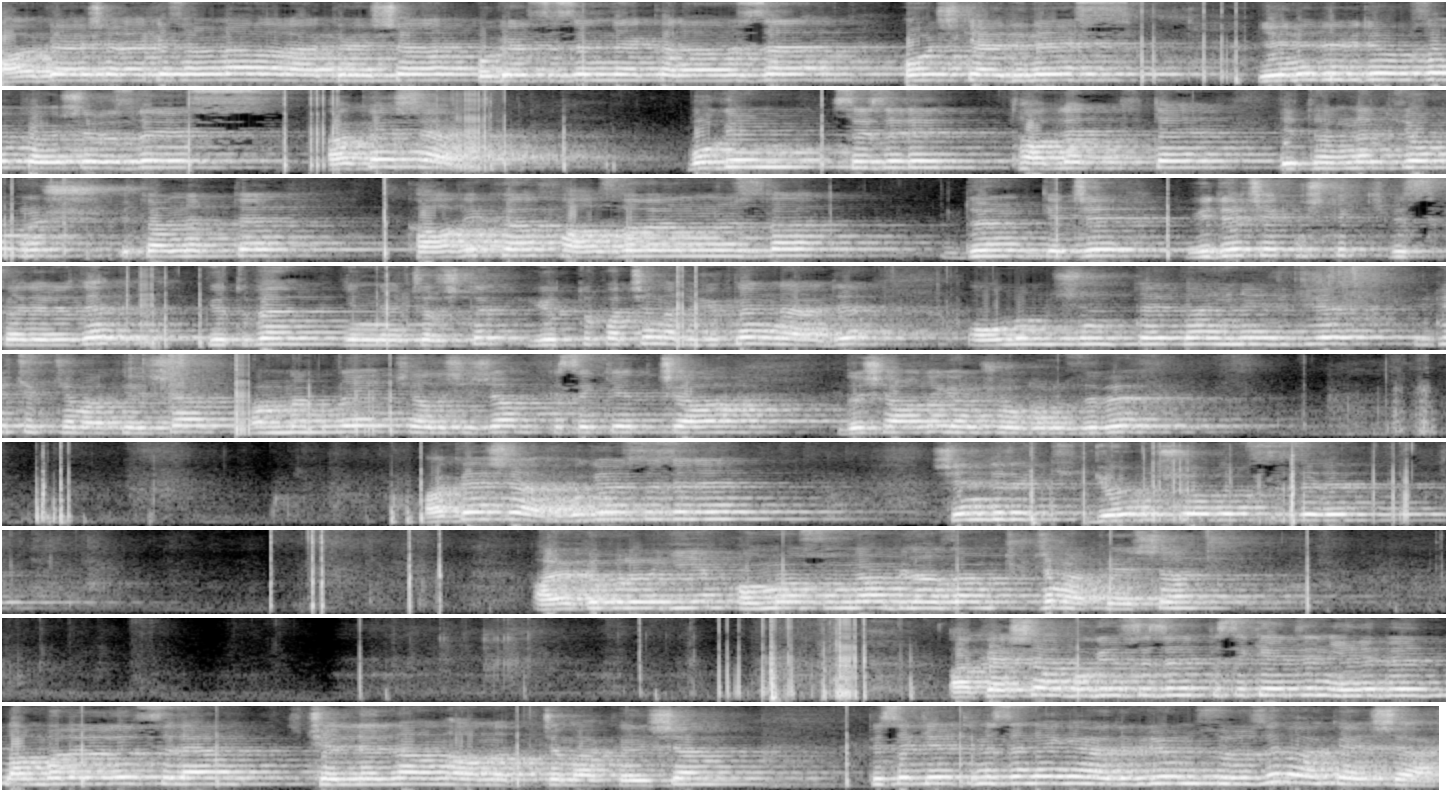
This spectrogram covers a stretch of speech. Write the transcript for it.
Arkadaşlar herkese merhabalar arkadaşlar. Bugün sizinle kanalımıza hoş geldiniz. Yeni bir videomuza karşınızdayız. Arkadaşlar bugün sizlere tablette internet yokmuş. İnternette KVK fazlalarımızda dün gece video çekmiştik biz galeride. YouTube'a yine çalıştık. YouTube açılmadı yüklenlerdi. Onun için tekrar yine video video çekeceğim arkadaşlar. Anlatmaya çalışacağım. Bisiklet çağı dışarıda görmüş olduğunuz gibi. Arkadaşlar bugün sizlere şimdilik görmüş olduğunuz sizlere ayakkabıları giyip ondan sonra birazdan çıkacağım arkadaşlar. Arkadaşlar bugün size bisikletin yeni bir lambaları silen çellerini anlatacağım arkadaşlar. Bisikletimize ne geldi biliyor musunuz değil mi arkadaşlar?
